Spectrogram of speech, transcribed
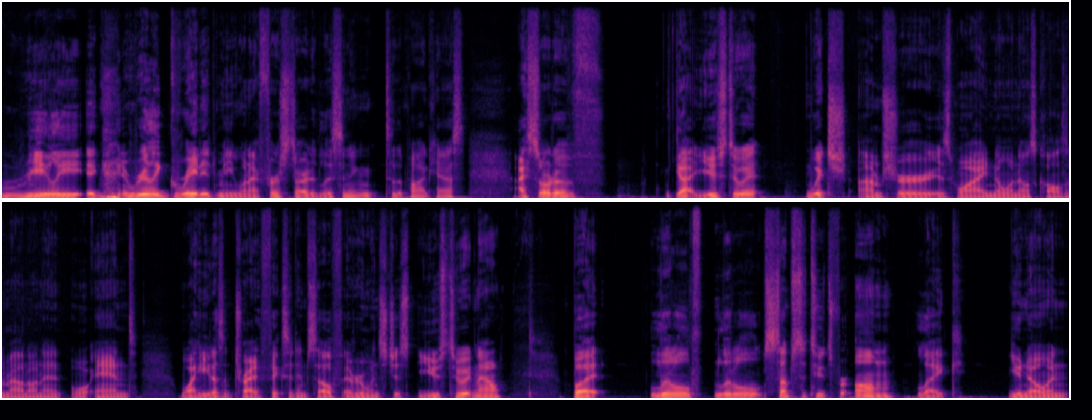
really it, it really grated me when I first started listening to the podcast. I sort of got used to it, which I'm sure is why no one else calls him out on it or and why he doesn't try to fix it himself. Everyone's just used to it now. But little little substitutes for um like you know and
